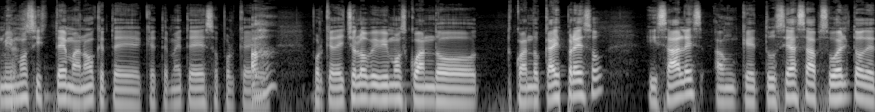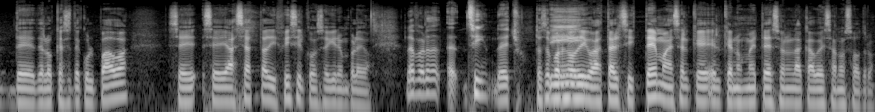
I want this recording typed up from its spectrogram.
mismo cárcel". sistema, ¿no? Que te, que te mete eso. Porque, Ajá, porque de hecho lo vivimos cuando, cuando caes preso y sales, aunque tú seas absuelto de, de- de lo que se te culpaba, se, se hace hasta difícil conseguir empleo. la verdad, eh, sí, de hecho. Entonces por eso Y- digo, hasta el sistema es el que, el que nos mete eso en la cabeza a nosotros.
